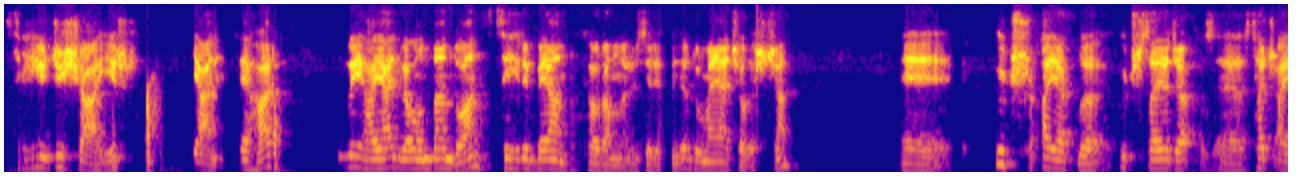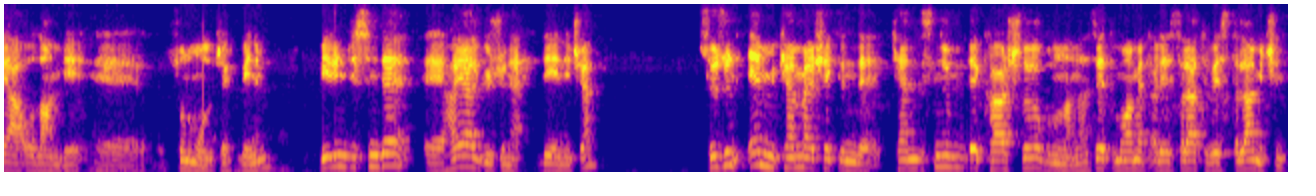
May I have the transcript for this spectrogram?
sihirci şair yani sehar ve hayal ve ondan doğan sihri beyan kavramları üzerinde durmaya çalışacağım. Ee, üç ayaklı, üç sayaca, e, saç ayağı olan bir e, sunum olacak benim. Birincisinde e, hayal gücüne değineceğim. Sözün en mükemmel şeklinde kendisinin de karşılığı bulunan Hz. Muhammed Aleyhisselatü Vesselam için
